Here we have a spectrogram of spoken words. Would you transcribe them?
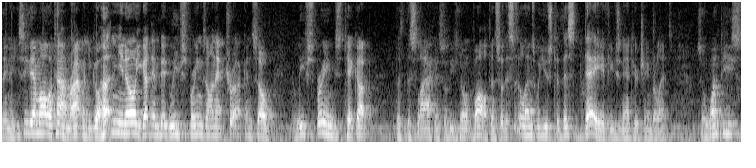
You you see them all the time, right? When you go hunting, you know, you got them big leaf springs on that truck. And so the leaf springs take up the, the slack, and so these don't vault. And so this is a lens we use to this day if you use an anterior chamber lens. So one piece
